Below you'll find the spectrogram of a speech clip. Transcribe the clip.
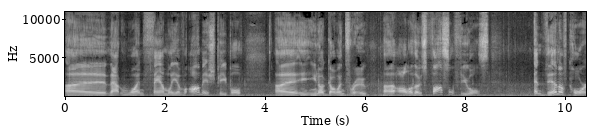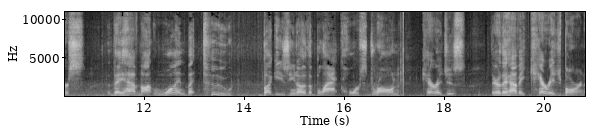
uh, that one family of Amish people, uh, you know, going through uh, all of those fossil fuels. And then, of course, they have not one but two buggies, you know, the black horse drawn carriages. There they have a carriage barn,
